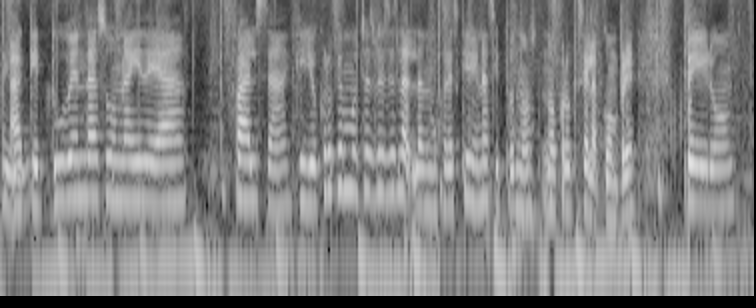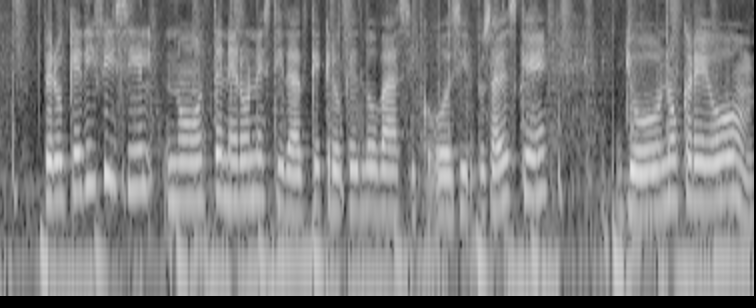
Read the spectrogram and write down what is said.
Sí. A que tú vendas una idea falsa, que yo creo que muchas veces la, las mujeres que vienen así, pues no, no creo que se la compren, pero pero qué difícil no tener honestidad, que creo que es lo básico. O decir, pues sabes qué, yo no creo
